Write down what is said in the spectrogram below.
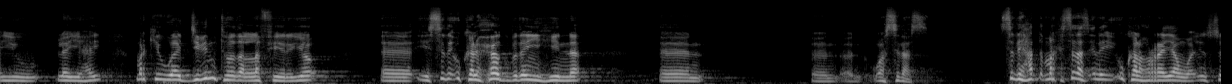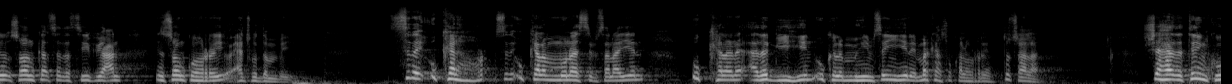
ayuu leeyahay. Markii waajibintooda la fiiriyo iyo siday u kala xoog badan yihiinna waa sidaas. Sidii hadda marka sidaas inay u kala horeeyaan waa in soonka sida sii fiican in soonka horeeyo oo xajku dambeeyo. Siday u kala siday u kala munaasibsanaayeen u kalana adag yihiin u kala muhiimsan yihiin ay markaas u kala horreeyaan tusaalaan. Shahaadateynku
